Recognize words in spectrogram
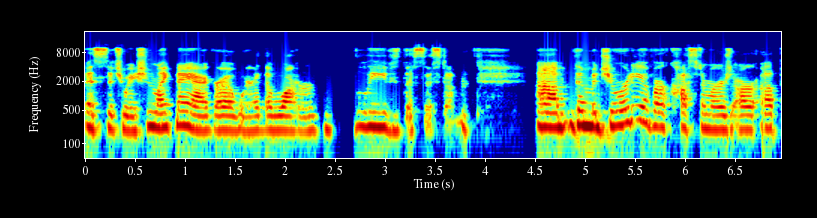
a situation like Niagara where the water leaves the system. Um, the majority of our customers are up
